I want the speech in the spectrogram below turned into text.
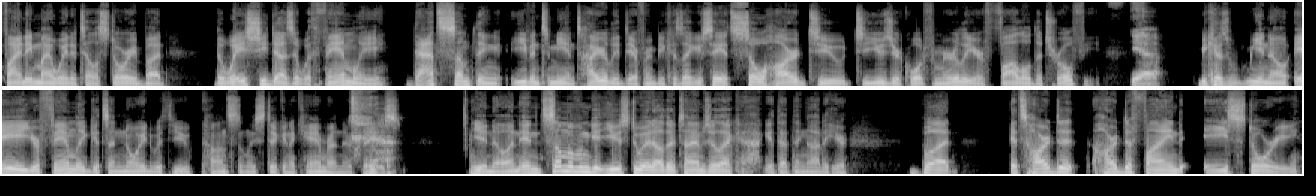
finding my way to tell a story. But the way she does it with family, that's something even to me entirely different because like you say it's so hard to to use your quote from earlier follow the trophy yeah because you know a your family gets annoyed with you constantly sticking a camera in their face yeah. you know and and some of them get used to it other times they're like ah, get that thing out of here but it's hard to hard to find a story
